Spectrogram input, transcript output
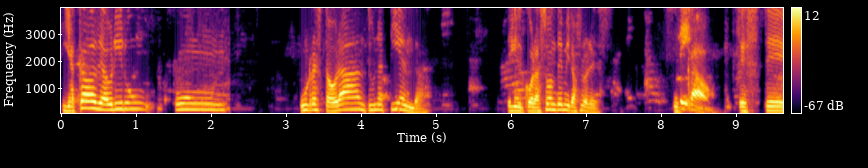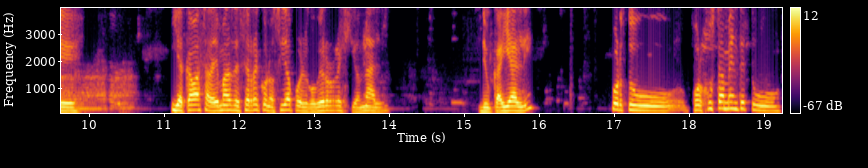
Y acabas de abrir un, un, un restaurante, una tienda en el corazón de Miraflores. Sí. Este, y acabas además de ser reconocida por el gobierno regional de Ucayali por tu, por justamente tu,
